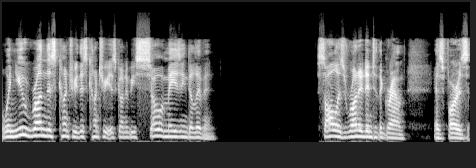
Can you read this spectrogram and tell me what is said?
when you run this country, this country is going to be so amazing to live in. Saul has run it into the ground as far as,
